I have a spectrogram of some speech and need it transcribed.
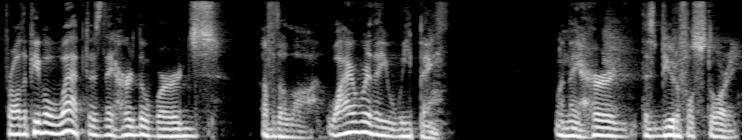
For all the people wept as they heard the words of the law. Why were they weeping when they heard this beautiful story?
